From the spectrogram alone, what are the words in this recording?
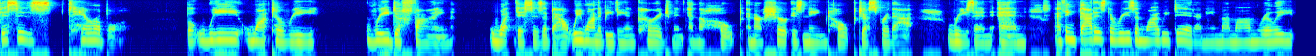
this is terrible. But we want to re redefine what this is about. We want to be the encouragement and the hope, and our shirt is named Hope just for that reason. And I think that is the reason why we did. I mean, my mom really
